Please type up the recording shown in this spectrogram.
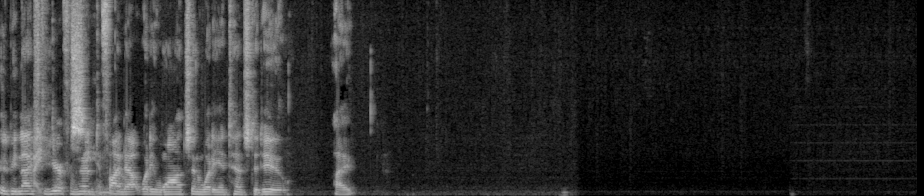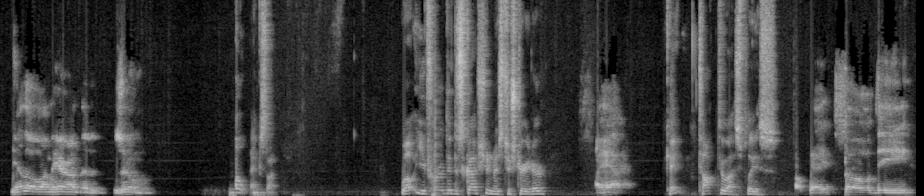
It'd be nice I to hear from him to him, find no. out what he wants and what he intends to do. I, Hello, I'm here on the Zoom. Oh, excellent. well, you've heard the discussion, Mr. Streeter. I have. Okay, talk to us, please. Okay, so the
